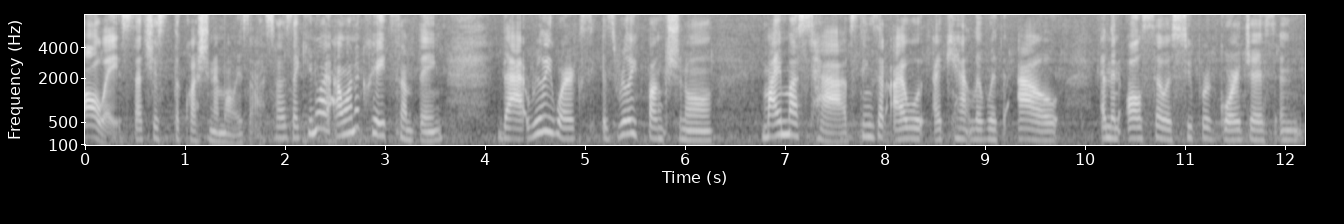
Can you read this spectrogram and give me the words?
always, that's just the question I'm always asked. So I was like, you know what? I want to create something that really works, is really functional, my must-haves, things that I will I can't live without, and then also is super gorgeous and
